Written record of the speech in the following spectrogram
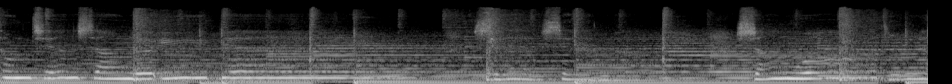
从前想了一遍，谢谢了伤我的人，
